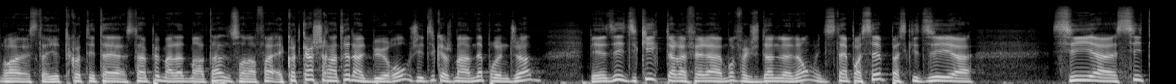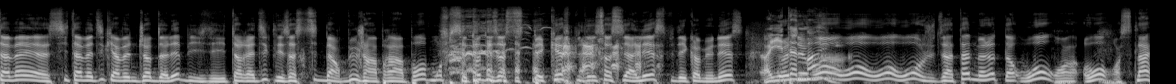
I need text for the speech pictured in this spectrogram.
Ouais, c'était un peu malade mental, son affaire. Écoute, quand je suis rentré dans le bureau, j'ai dit que je m'en venais pour une job. Puis il a dit, il dit qui t'a référé à moi? Fait que je donne le nom. Il dit, c'est impossible parce qu'il dit, euh, si, euh, si t'avais si t'avais dit qu'il y avait une job de libre, il, il t'aurait dit que les hosties de barbus, j'en prends pas. Moi, puis c'est pas des hosties de péquistes, puis des socialistes, puis des communistes. Ah, il était dis, de wow, wow, wow, wow. J'ai dit, attends une minute, là. Wow, oh, on se claire.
